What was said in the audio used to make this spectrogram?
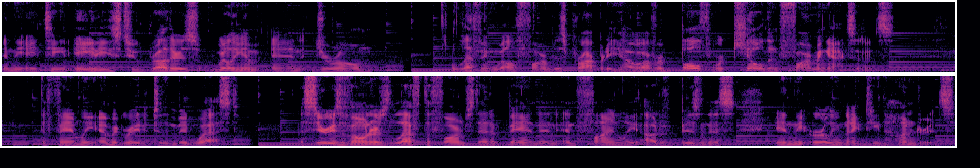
In the 1880s, two brothers, William and Jerome Leffingwell, farmed this property. However, both were killed in farming accidents the family emigrated to the Midwest. A series of owners left the farmstead abandoned and finally out of business in the early 1900s,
